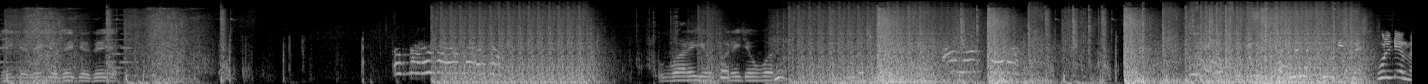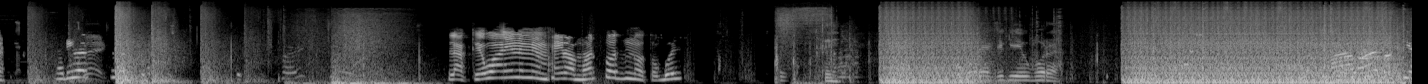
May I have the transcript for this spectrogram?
જઈ જા જઈ જા જઈ જા જઈ જા. ઊભા રહી જા, ઊભા રહી જા, ઊભા રહી ફૂલ ડેમેજ લા કેવા એને મે મારા મરતો જ નતો બોલ ઓરે જગ્યાએ ઊભો રહે બાકી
